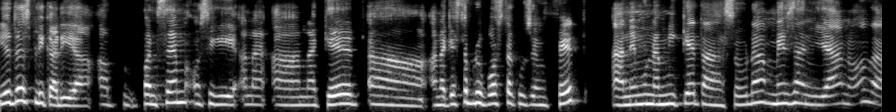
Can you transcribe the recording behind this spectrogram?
jo t'explicaria. Ah, pensem, o sigui, en, en, aquest, uh, en aquesta proposta que us hem fet, anem una miqueta a sobre, més enllà no? de,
